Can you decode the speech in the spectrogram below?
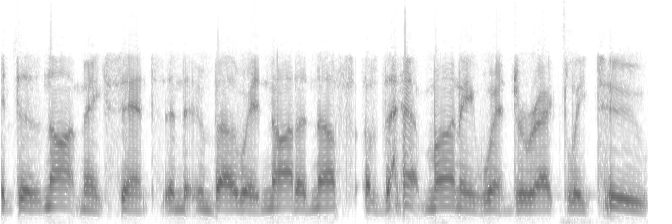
it does not make sense. And, by the way, not enough of that money went directly to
